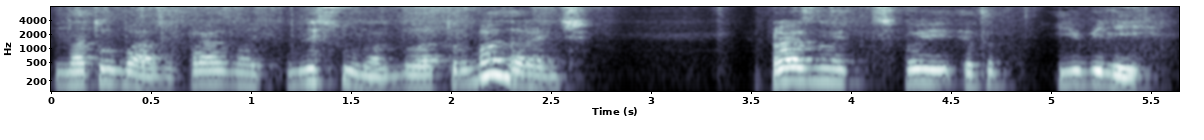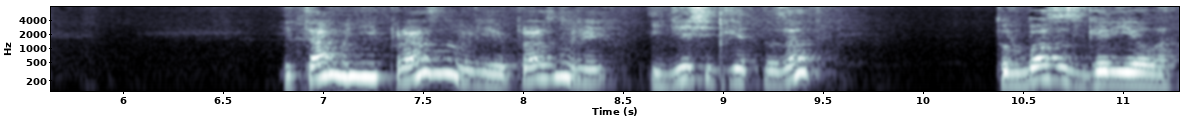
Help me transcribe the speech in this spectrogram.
на турбазу праздновать. В лесу у нас была турбаза раньше. Праздновать свой этот юбилей. И там они праздновали, и праздновали. И 10 лет назад турбаза сгорела.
